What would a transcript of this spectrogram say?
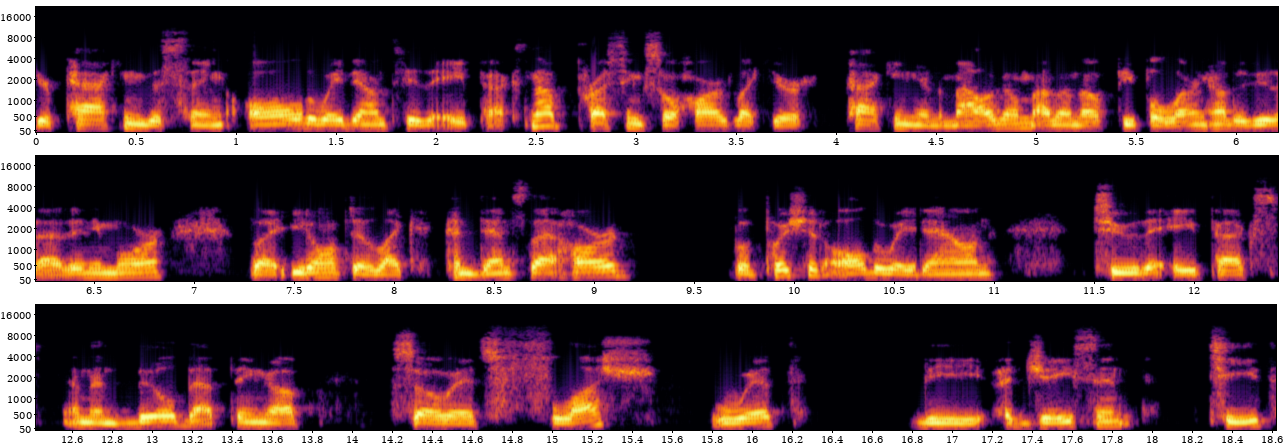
you're packing this thing all the way down to the apex, not pressing so hard like you're packing an amalgam. I don't know if people learn how to do that anymore, but you don't have to like condense that hard, but push it all the way down to the apex and then build that thing up so it's flush with the adjacent teeth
